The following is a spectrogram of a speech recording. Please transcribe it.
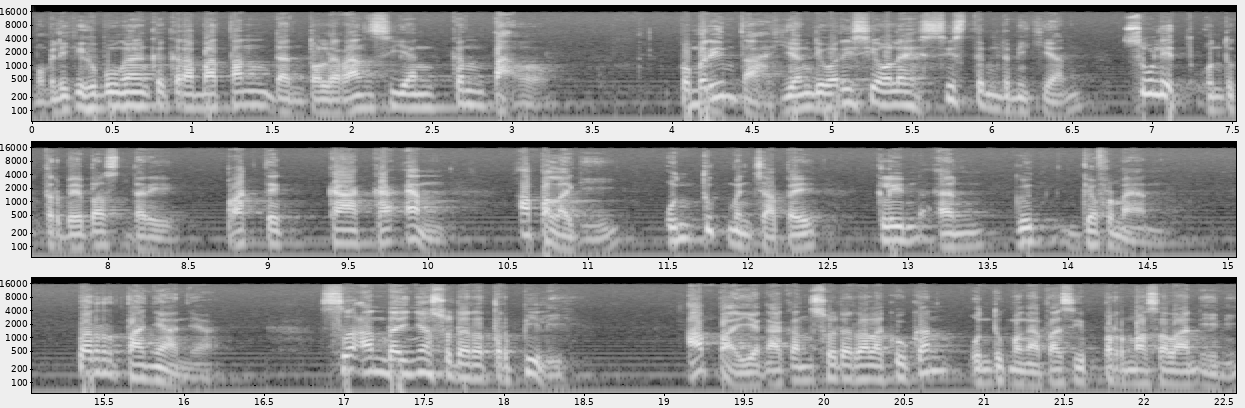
memiliki hubungan kekerabatan dan toleransi yang kental. Pemerintah yang diwarisi oleh sistem demikian sulit untuk terbebas dari praktek KKN, apalagi untuk mencapai clean and good government. Pertanyaannya, seandainya saudara terpilih, apa yang akan saudara lakukan untuk mengatasi permasalahan ini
